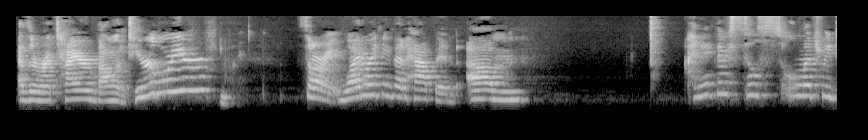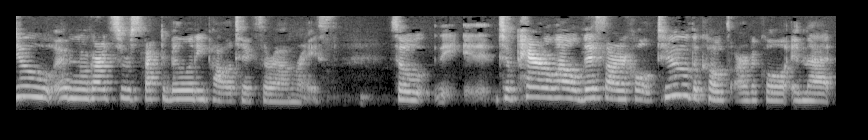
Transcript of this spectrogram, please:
as a retired volunteer lawyer. Sorry, why do I think that happened? Um, I think there's still so much we do in regards to respectability politics around race. So to parallel this article to the Coates article, in that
